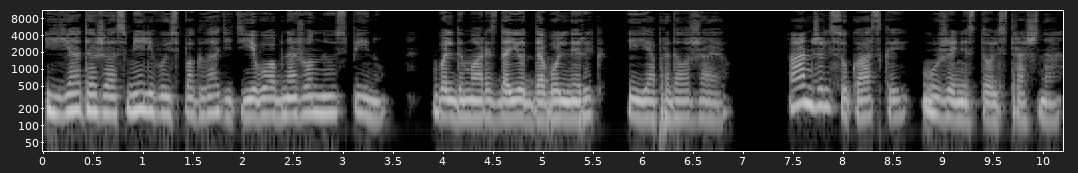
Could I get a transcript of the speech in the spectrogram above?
и я даже осмеливаюсь погладить его обнаженную спину. Вальдемар издает довольный рык, и я продолжаю. Анжель с указкой уже не столь страшна.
